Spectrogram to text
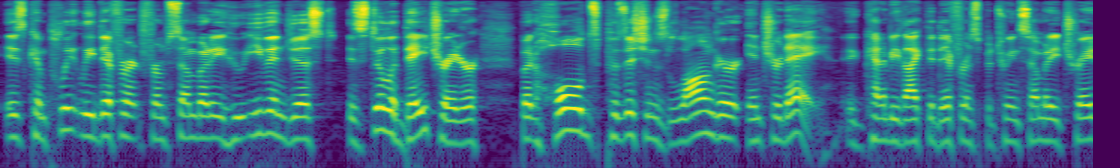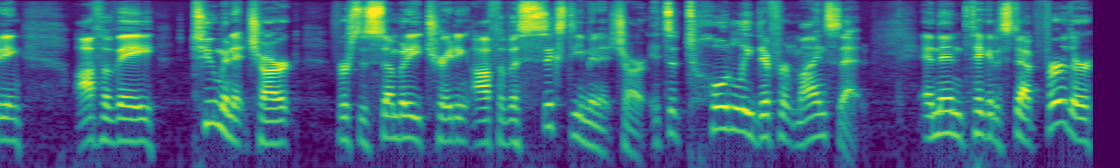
is completely different from somebody who even just is still a day trader but holds positions longer intraday. It kind of be like the difference between somebody trading off of a 2-minute chart versus somebody trading off of a 60-minute chart. It's a totally different mindset. And then take it a step further,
